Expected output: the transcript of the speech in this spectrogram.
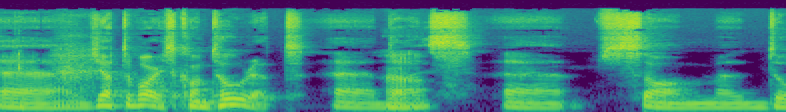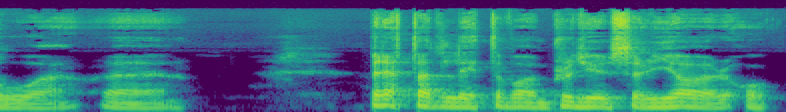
äh, Göteborgskontoret, äh, ja. som då berättade lite vad en producer gör och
